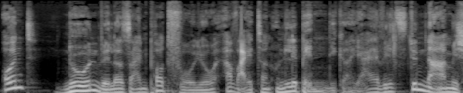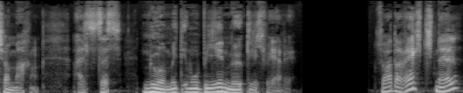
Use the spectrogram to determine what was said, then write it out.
und nun will er sein Portfolio erweitern und lebendiger. Ja, er will es dynamischer machen, als das nur mit Immobilien möglich wäre. So hat er recht schnell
